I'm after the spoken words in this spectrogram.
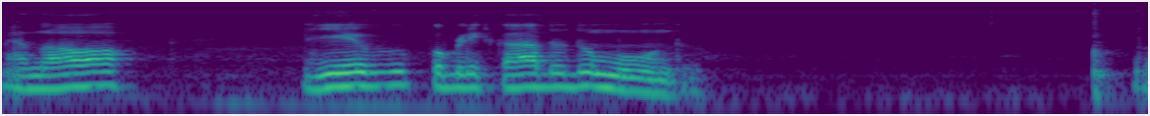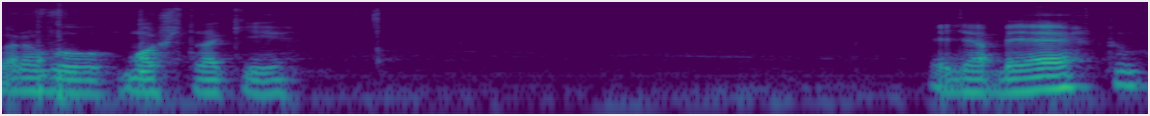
menor livro publicado do mundo. Agora eu vou mostrar aqui ele é aberto.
